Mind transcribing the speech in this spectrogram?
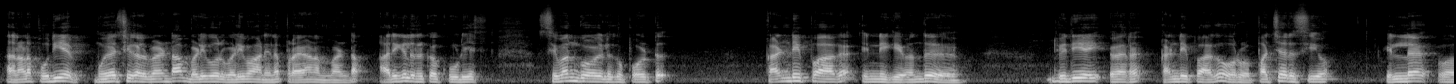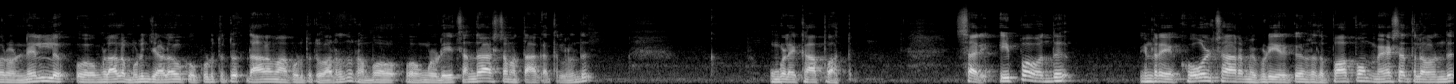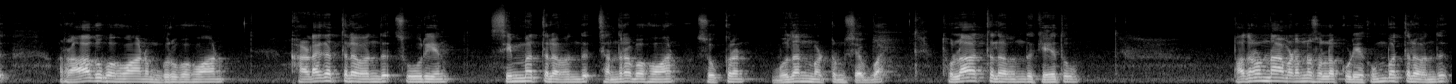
அதனால் புதிய முயற்சிகள் வேண்டாம் வெளியூர் வெளிமாநில பிரயாணம் வேண்டாம். அருகில் இருக்கக்கூடிய சிவன் கோயிலுக்கு போயிட்டு கண்டிப்பாக இன்றைக்கி வந்து திதியை வேறு கண்டிப்பாக ஒரு பச்சரிசியோ இல்லை ஒரு நெல் உங்களால் முடிஞ்ச அளவுக்கு கொடுத்துட்டு தானமாக கொடுத்துட்டு வர்றது ரொம்ப உங்களுடைய சந்திராஷ்டம தாக்கத்திலிருந்து உங்களை காப்பாற்றும் சரி இப்போ வந்து இன்றைய கோல்சாரம் எப்படி இருக்குன்றதை பார்ப்போம். மேஷத்தில் வந்து ராகு பகவானும் குரு பகவானும் கடகத்தில் வந்து சூரியன் சிம்மத்தில் வந்து சந்திர பகவான் சுக்ரன் புதன் மற்றும் செவ்வாய் துலாத்தில் வந்து கேதுவும் பதினொன்றாம் இடம்னு சொல்லக்கூடிய கும்பத்தில் வந்து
